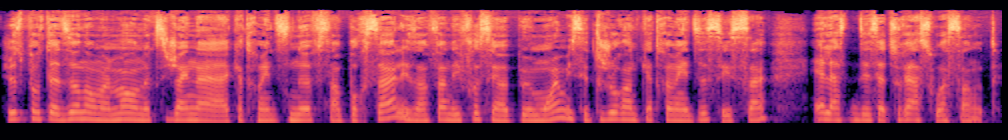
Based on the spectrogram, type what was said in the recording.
Juste pour te dire, normalement, on oxygène à 99-100%. Les enfants, des fois, c'est un peu moins, mais c'est toujours entre 90 et 100. Elle a désaturé à 60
